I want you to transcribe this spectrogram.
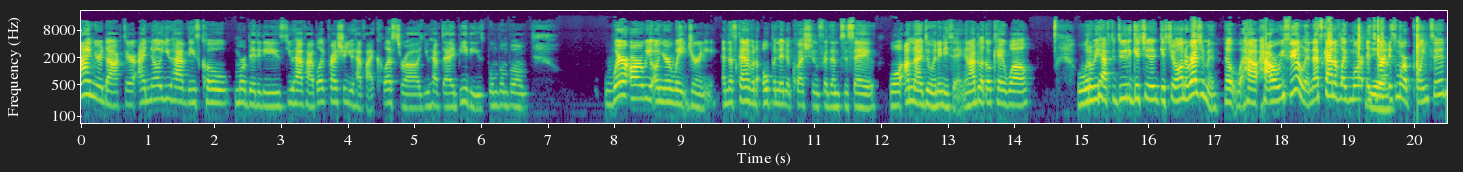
I'm your doctor. I know you have these comorbidities. You have high blood pressure, you have high cholesterol, you have diabetes, boom, boom, boom. Where are we on your weight journey? And that's kind of an open ended question for them to say, well, I'm not doing anything. And I'd be like, okay, well, what do we have to do to get you get you on a regimen? How how are we feeling? That's kind of like more it's yeah. more it's more pointed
